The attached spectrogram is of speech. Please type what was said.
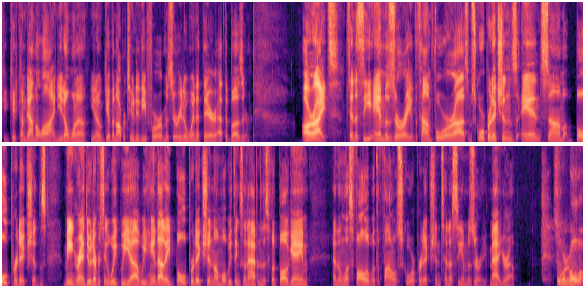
c- could come down the line. You don't want to, you know, give an opportunity for Missouri to win it there at the buzzer. All right, Tennessee and Missouri. The time for uh, some score predictions and some bold predictions. Me and Grant do it every single week. We uh, we hand out a bold prediction on what we think is going to happen in this football game, and then let's follow it with the final score prediction: Tennessee and Missouri. Matt, you're up. So we're going.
